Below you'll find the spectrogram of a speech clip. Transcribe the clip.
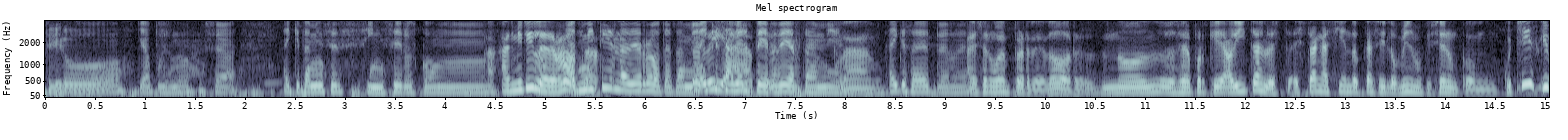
Pero ya pues no, o sea, hay que también ser sinceros con... Admitir la derrota. Admitir la derrota también. hay que saber perder también. Claro. Hay que saber perder. Hay que ser buen perdedor. No, o sea, porque ahorita lo están haciendo casi lo mismo que hicieron con Kuczynski.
